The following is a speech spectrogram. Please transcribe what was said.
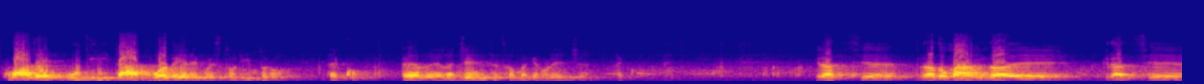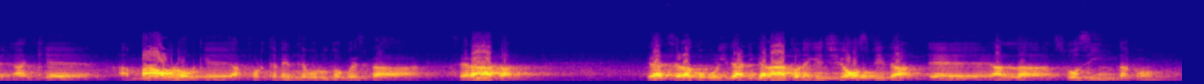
Quale utilità può avere questo libro ecco, per la gente insomma, che lo legge? Ecco. Grazie per la domanda e grazie anche a Mauro che ha fortemente voluto questa serata, grazie alla comunità di Galatone che ci ospita e al suo sindaco.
